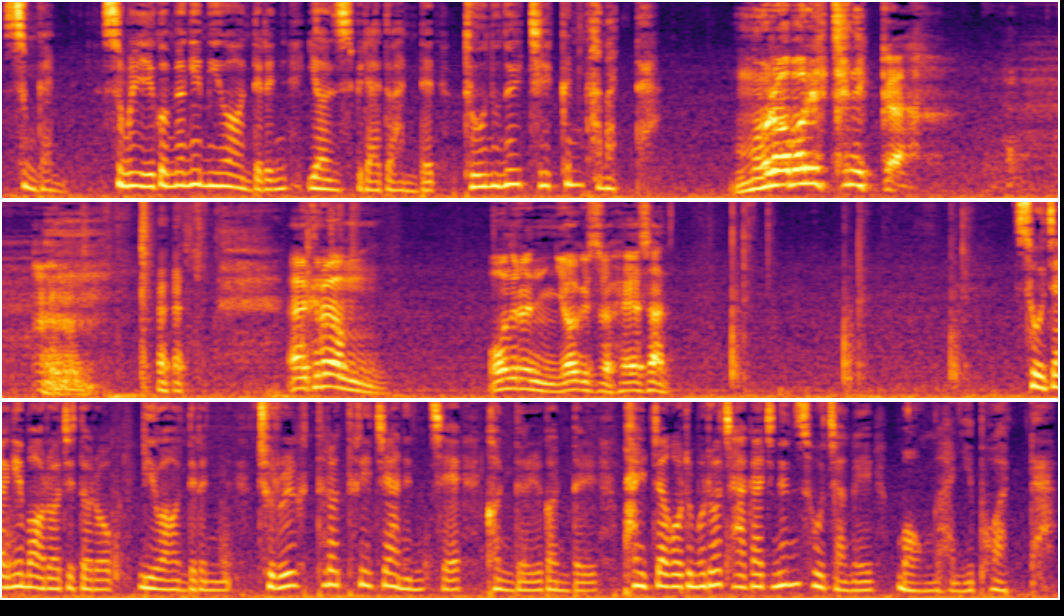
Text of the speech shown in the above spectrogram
순간 27명의 미화원들은 연습이라도 한 듯 두 눈을 질끈 감았다. 물어버릴 테니까. 아, 그럼 오늘은 여기서 해산. 소장이 멀어지도록 미화원들은 줄을 흐트러뜨리지 않은 채 건들건들 팔자걸음으로 작아지는 소장을 멍하니 보았다.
